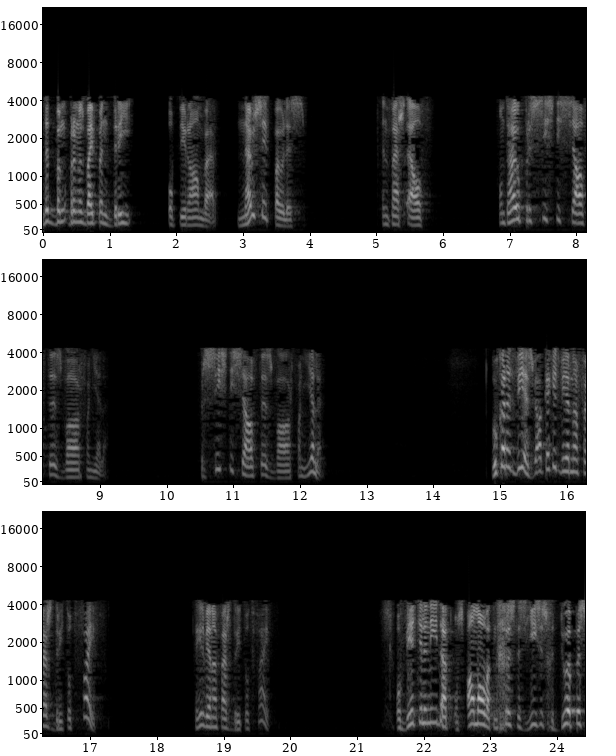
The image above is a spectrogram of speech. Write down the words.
Dit bring ons by punt 3 op die raamwerk. Nou sê Paulus in vers 11: Onthou presies dieselfde is waar van julle. Presies dieselfde is waar van julle. Hoe kan dit wees? Wel, kyk net weer na vers 3 tot 5. Kyk net weer na vers 3 tot 5. Of weet julle nie dat ons almal wat in Christus Jesus gedoop is,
